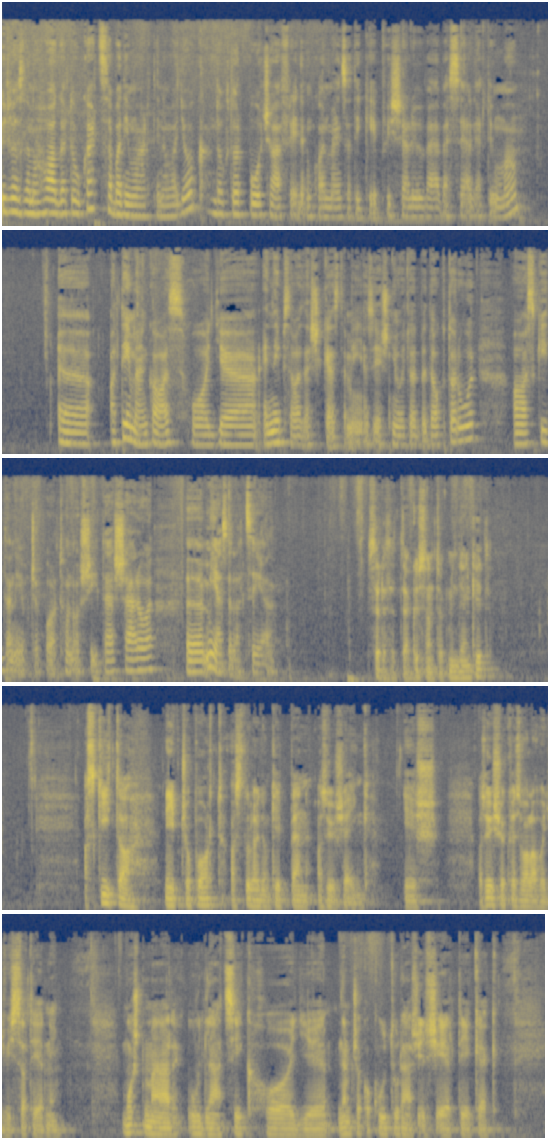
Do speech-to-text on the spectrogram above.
Üdvözlöm a hallgatókat, Szabadi Martina vagyok, dr. Pócs Alfréd önkormányzati képviselővel beszélgetünk ma. A témánk az, hogy egy népszavazási kezdeményezést nyújtott be doktor úr a Skita népcsoport honosításáról. Mi ezzel a cél? Szeretettel köszöntök mindenkit. A Skita népcsoport az tulajdonképpen az őseink, és az ősökhöz valahogy visszatérni. Most már úgy látszik, hogy nem csak a kulturális értékek,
